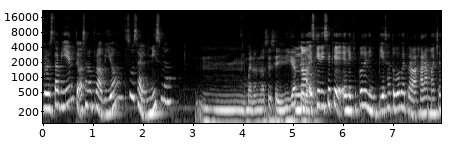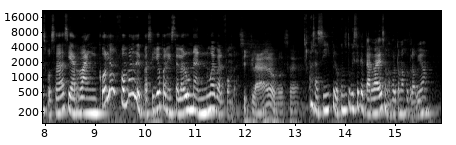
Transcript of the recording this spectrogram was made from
pero está bien, te vas en otro avión, te subes al mismo. Mm, bueno, no sé si diga. No, es que dice que el equipo de limpieza tuvo que trabajar a manchas posadas y arrancó la alfombra del pasillo para instalar una nueva alfombra. Sí, claro, o sea. O sea, sí, pero ¿cuánto tuviste que tardar eso? Mejor tomas otro avión.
